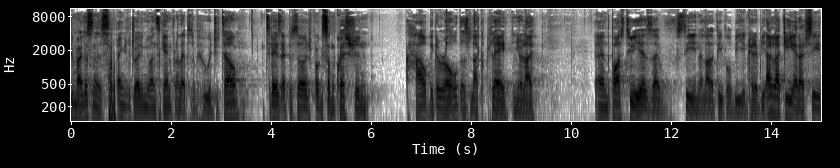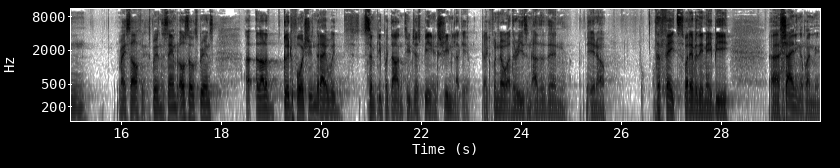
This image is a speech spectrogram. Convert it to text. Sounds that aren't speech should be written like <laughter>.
To my listeners, thank you for joining me once again for another episode of Who Would You Tell? Today's episode focuses on the question How big a role does luck play in your life? In the past two years, I've seen a lot of people be incredibly unlucky, and I've seen myself experience the same, but also experience a, a lot of good fortune that I would simply put down to just being extremely lucky, like for no other reason other than, you know, the fates, whatever they may be, uh, shining upon me.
